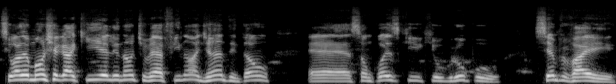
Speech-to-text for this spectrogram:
se o alemão chegar aqui e ele não tiver afim, não adianta. Então, é, são coisas que, que o grupo sempre vai.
